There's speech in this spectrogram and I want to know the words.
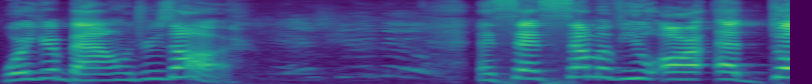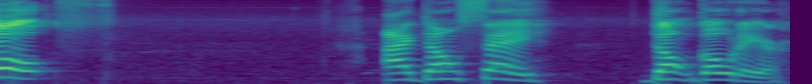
where your boundaries are. And since some of you are adults, I don't say, don't go there,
